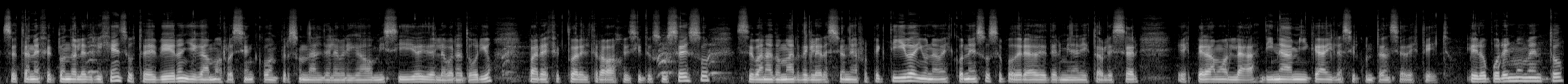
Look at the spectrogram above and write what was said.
Se están efectuando la diligencia. Ustedes vieron, llegamos recién con personal de la Brigada Homicidio y del laboratorio para efectuar el trabajo de sitio suceso. Se van a tomar declaraciones respectivas y una vez con eso se podrá determinar y establecer, esperamos, la dinámica y las circunstancias de este hecho. Pero por el momento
